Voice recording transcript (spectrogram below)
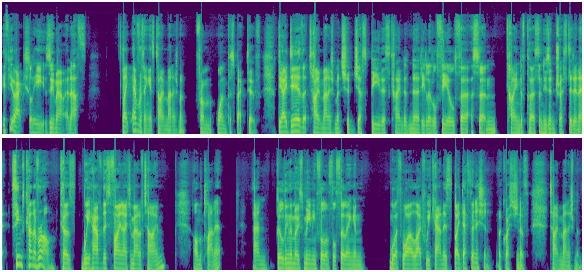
if you actually zoom out enough, like everything is time management from one perspective. The idea that time management should just be this kind of nerdy little field for a certain kind of person who's interested in it seems kind of wrong because we have this finite amount of time on the planet and building the most meaningful and fulfilling and worthwhile life we can is by definition a question of time management.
